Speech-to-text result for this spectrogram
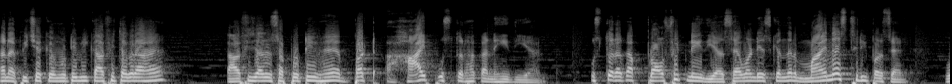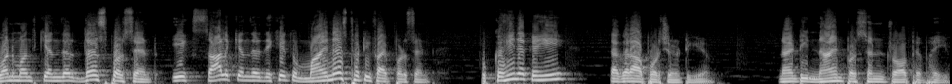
है ना, पीछे कम्युनिटी भी काफ़ी तगड़ा है, काफ़ी ज़्यादा सपोर्टिव है बट हाइप उस तरह का नहीं दिया है। उस तरह का प्रॉफिट नहीं दिया। सेवन डेज़ के अंदर minus three percent one month के अंदर दस परसेंट एक साल के अंदर देखिए तो माइनस थर्टी फाइव परसेंट तो कहीं ना कहीं तगड़ा अपॉर्चुनिटी है। नाइन्टी नाइन परसेंट ड्रॉप है भाई।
